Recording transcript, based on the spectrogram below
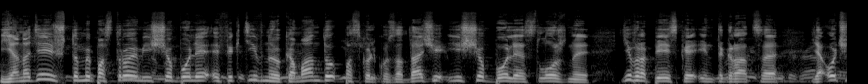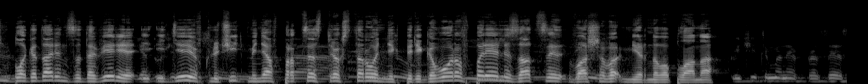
Я надеюсь, что мы построим еще более эффективную команду, поскольку задачи еще более сложные. Европейская интеграция. Я очень благодарен за доверие и идею включить меня в процесс трехсторонних переговоров по реализации вашего мирного плана. включити мене в процес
